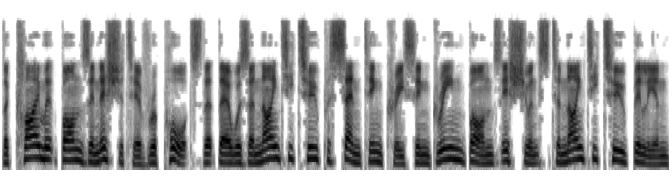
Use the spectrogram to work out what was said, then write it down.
the Climate Bonds Initiative reports that there was a 92% increase in green bonds issuance to $92 billion,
